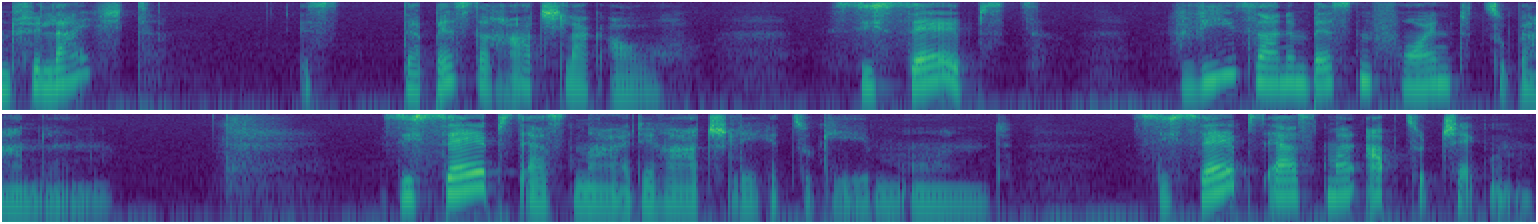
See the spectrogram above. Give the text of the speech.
Und vielleicht ist der beste Ratschlag auch, sich selbst wie seinen besten Freund zu behandeln. Sich selbst erstmal die Ratschläge zu geben und sich selbst erstmal abzuchecken.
